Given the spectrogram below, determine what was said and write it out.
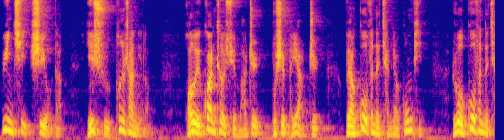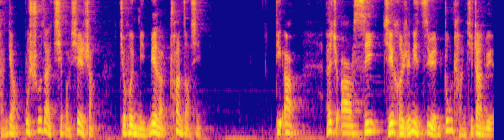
运气是有的，也许碰上你了。华为贯彻选拔制，不是培养制，不要过分的强调公平。如果过分的强调不输在起跑线上，就会泯灭了创造性。第二。HRC 结合人力资源中长期战略，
